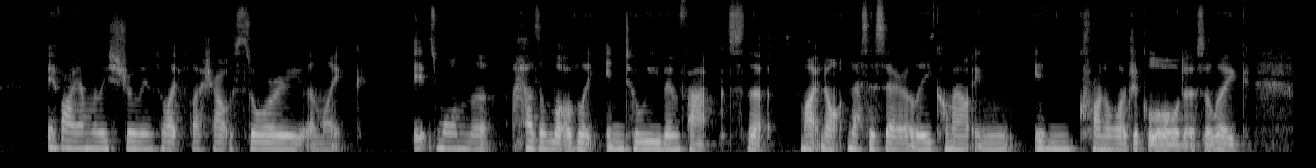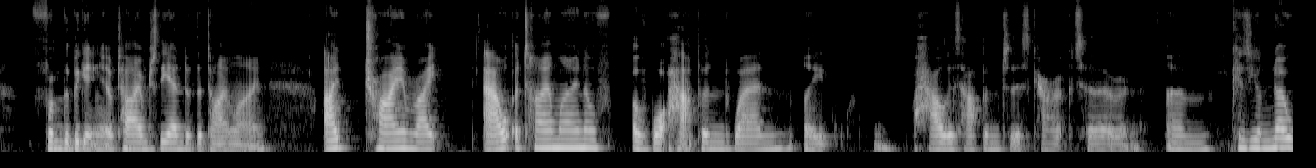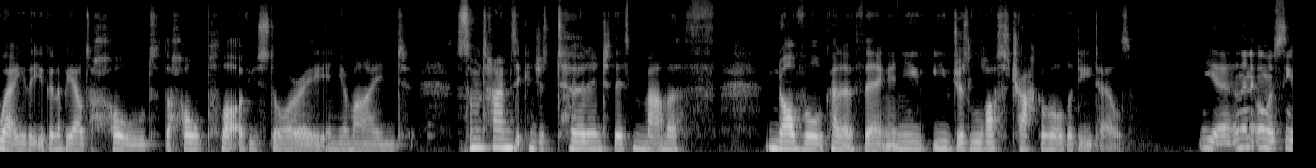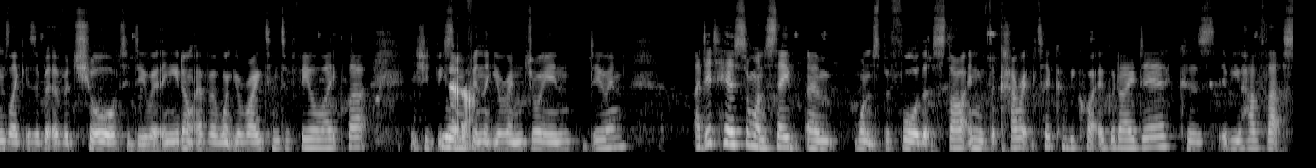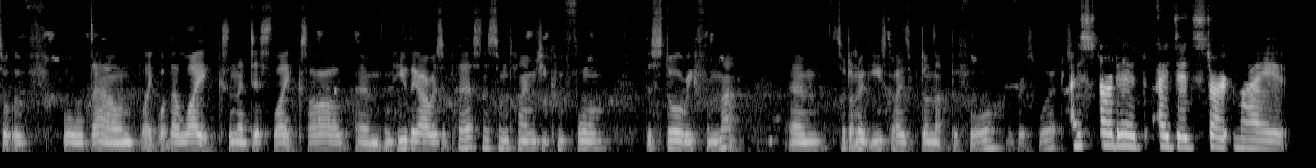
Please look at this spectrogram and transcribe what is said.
if I am really struggling to like flesh out a story and like it's one that has a lot of like interweaving facts that might not necessarily come out in in chronological order so like from the beginning of time to the end of the timeline i try and write out a timeline of of what happened when like how this happened to this character and um because you're no way that you're going to be able to hold the whole plot of your story in your mind. Sometimes it can just turn into this mammoth novel kind of thing and you you've just lost track of all the details. Yeah and then it almost seems like it's a bit of a chore to do it and you don't ever want your writing to feel like that. It should be Yeah. something that you're enjoying doing i did hear someone say um, once before that starting with the character can be quite a good idea because if you have that sort of all down like what their likes and their dislikes are um, and who they are as a person sometimes you can form the story from that um, so i don't know if you guys have done that before whether it's worked I started. I did start my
